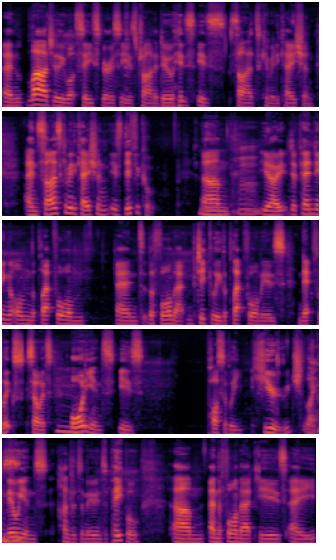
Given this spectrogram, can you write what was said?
and largely what Seaspiracy is trying to do is is science communication, and science communication is difficult. Um, You know, depending on the platform and the format, and particularly the platform is Netflix, so its audience is possibly huge, like Yes. millions, hundreds of millions of people, um, and the format is a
